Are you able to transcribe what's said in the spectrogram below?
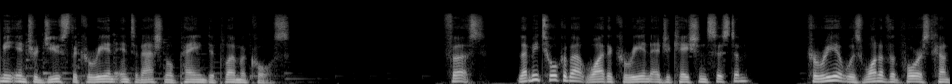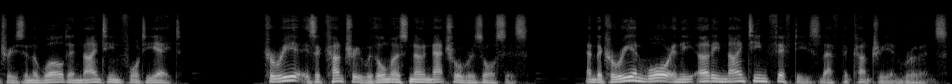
me introduce the Korean International Pain Diploma course. First, let me talk about why the Korean education system. Korea was one of the poorest countries in the world in 1948. Korea is a country with almost no natural resources. And the Korean War in the early 1950s left the country in ruins.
